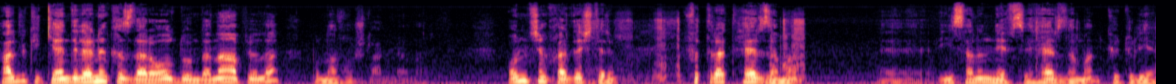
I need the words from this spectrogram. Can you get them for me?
Halbuki kendilerinin kızları olduğunda ne yapıyorlar? Bundan hoşlanmıyorlar. Onun için kardeşlerim fıtrat her zaman e, insanın nefsi her zaman kötülüğe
